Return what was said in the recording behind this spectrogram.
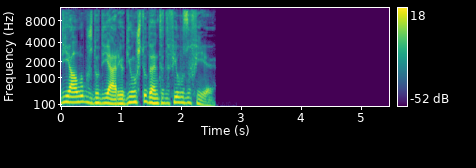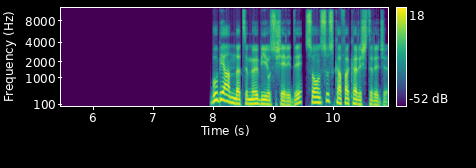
Diálogos do diário de um estudante de filosofia. Bu bir anlatı Möbius şeridi, sonsuz kafa karıştırıcı.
